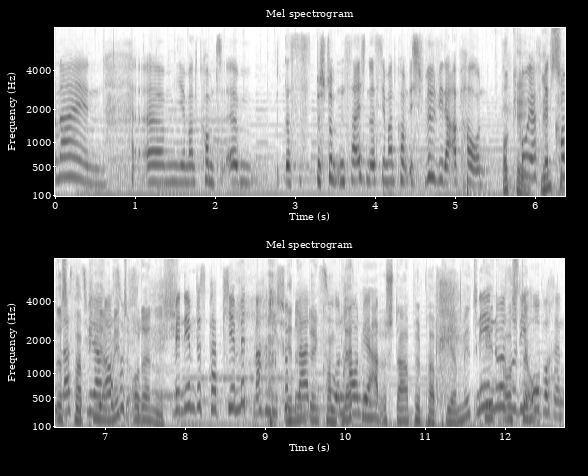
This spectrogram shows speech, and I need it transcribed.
nein, ähm, jemand kommt. Ähm, das ist bestimmt ein Zeichen, dass jemand kommt. Ich will wieder abhauen. Okay, Feuerfred, nimmst komm, du das lass uns wieder Papier raus. mit oder nicht? Wir nehmen das Papier mit, machen die Schublade zu und hauen wir ab. Stapel Papier mit. Nee, nur so die oberen.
